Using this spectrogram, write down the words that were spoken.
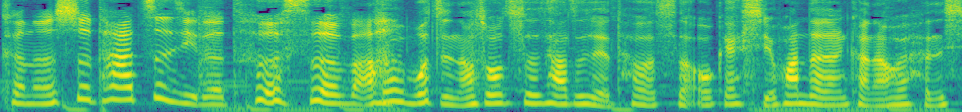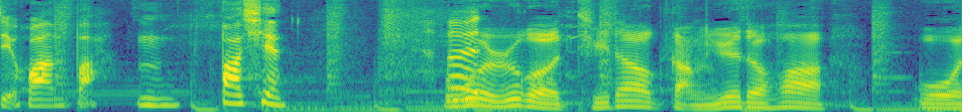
可能是他自己的特色吧。对我只能说这是他自己的特色。OK，喜欢的人可能会很喜欢吧。嗯，抱歉。不过如果提到港乐的话，我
